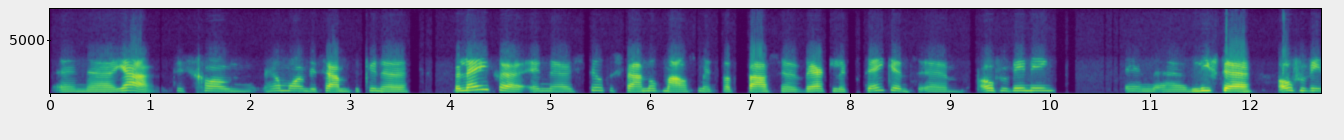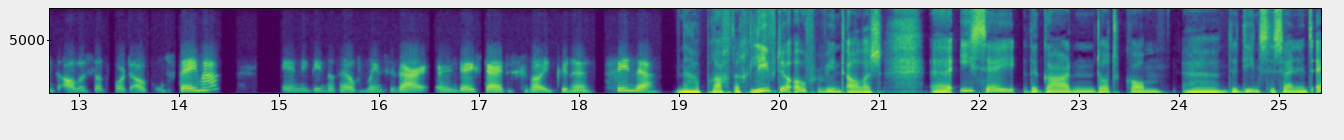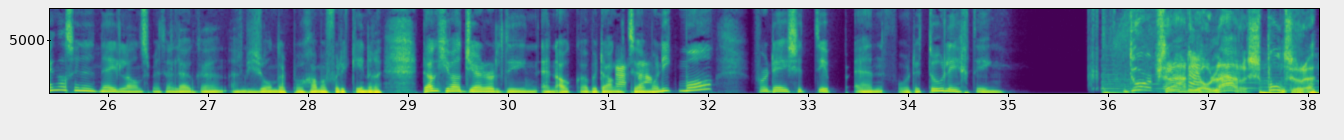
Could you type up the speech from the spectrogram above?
En eh, ja, het is gewoon heel mooi om dit samen te kunnen beleven en eh, stil te staan nogmaals met wat Pasen werkelijk betekent. Ehm, overwinning en liefde overwint alles, dat wordt ook ons thema. En ik denk dat heel veel mensen daar in deze tijd zich wel in kunnen vinden. Nou, prachtig. Liefde overwint alles. Eh icthegarden.com. Eh, de diensten zijn in het Engels en in het Nederlands met een leuk en een bijzonder programma voor de kinderen. Dankjewel Geraldine en ook eh, bedankt. Monique Mol voor deze tip en voor de toelichting. Dorpsradio Laren sponsoren?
